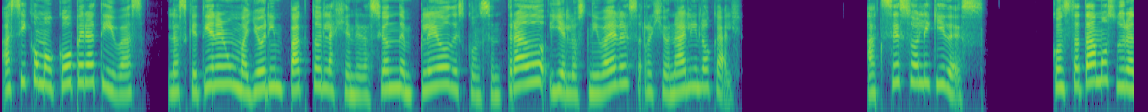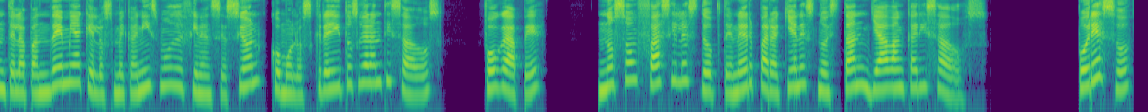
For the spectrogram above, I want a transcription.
así como cooperativas, las que tienen un mayor impacto en la generación de empleo desconcentrado y en los niveles regional y local. Acceso a liquidez. Constatamos durante la pandemia que los mecanismos de financiación como los créditos garantizados, FOGAPE, no son fáciles de obtener para quienes no están ya bancarizados. Por eso,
